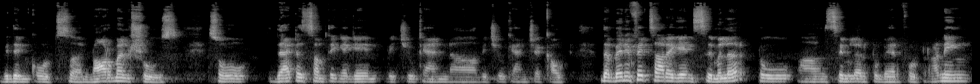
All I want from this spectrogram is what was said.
within quotes uh, normal shoes. So that is something again which you can uh, which you can check out. The benefits are again similar to uh, similar to barefoot running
